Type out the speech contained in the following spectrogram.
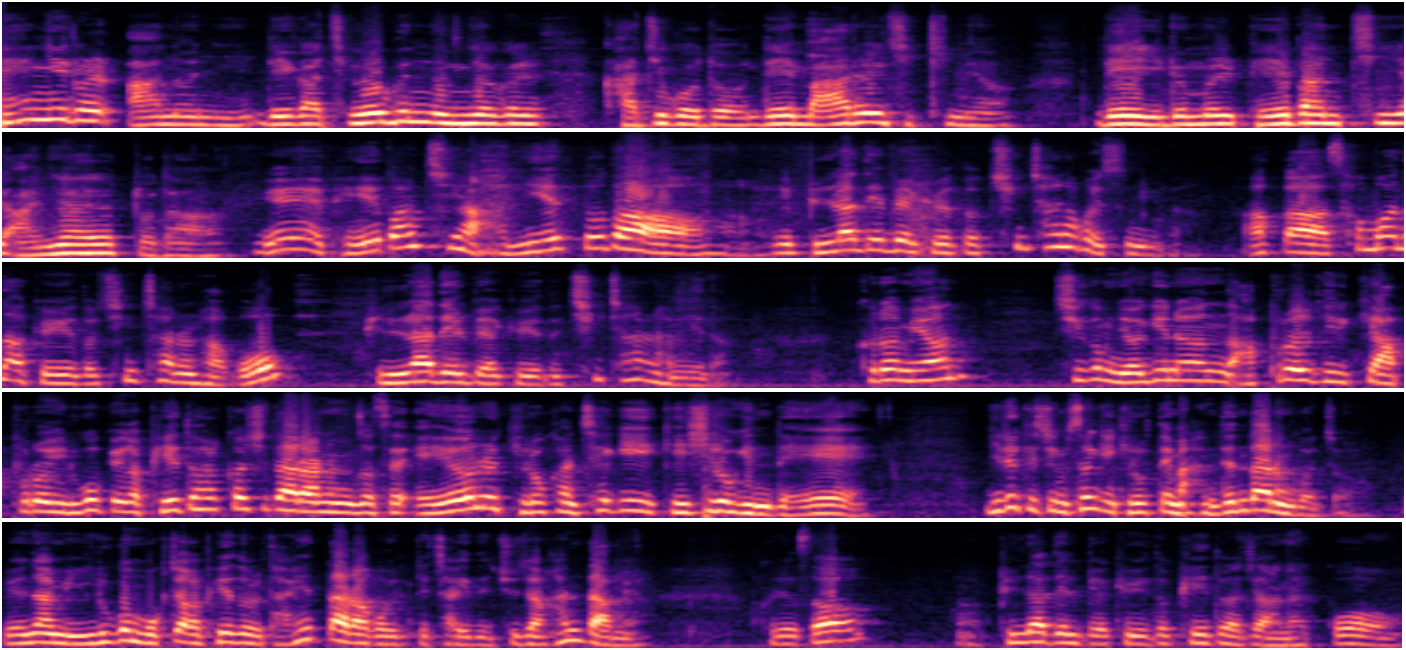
행위를 아노니 내가 적은 능력을 가지고도 내 말을 지키며 내 이름을 배반치 아니하였도다. 예, 배반치 아니했도다. 이 빌라델비아 교회도 칭찬하고 있습니다. 아까 서머나 교회도 칭찬을 하고 빌라델비아 교회도 칭찬을 합니다. 그러면 지금 여기는 앞으로 이렇게 앞으로 일곱 배가 배도할 것이다라는 것을 애언을 기록한 책이 계시록인데 이렇게 지금 성경 기록되면 안 된다는 거죠. 왜냐하면 일곱 목자가 배도를 다 했다라고 이렇게 자기들이 주장한다면. 그래서 어, 빌라델비아 교회도 배도하지 않았고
